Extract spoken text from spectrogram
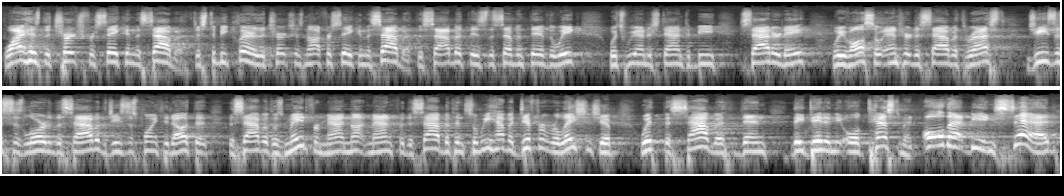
why has the church forsaken the Sabbath? Just to be clear, the church has not forsaken the Sabbath. The Sabbath is the seventh day of the week, which we understand to be Saturday. We've also entered a Sabbath rest. Jesus is Lord of the Sabbath. Jesus pointed out that the Sabbath was made for man, not man for the Sabbath. And so we have a different relationship with the Sabbath than they did in the Old Testament. All that being said, said,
